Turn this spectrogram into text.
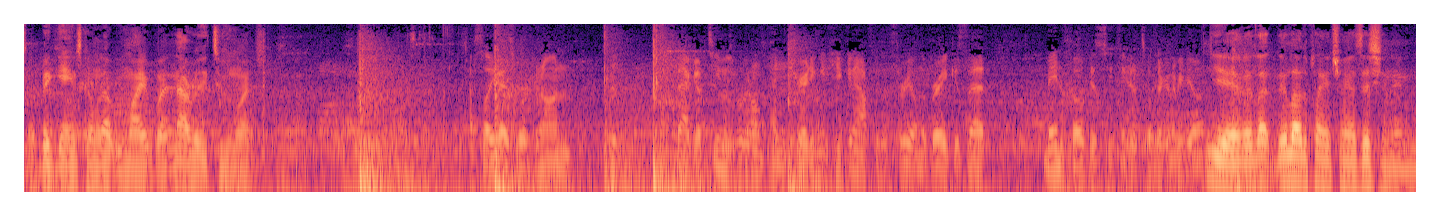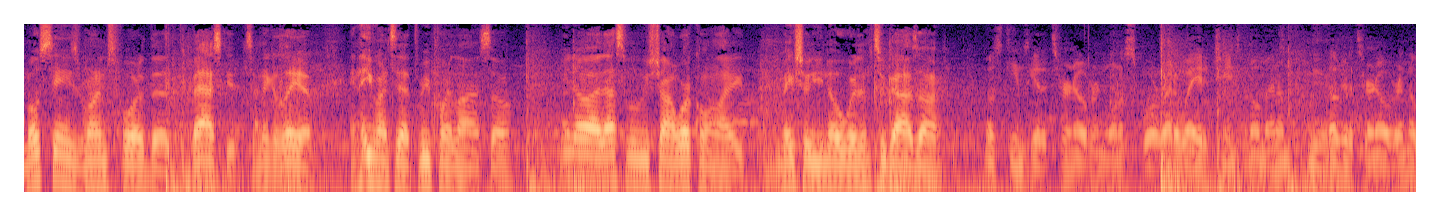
games big games coming up, we might, but not really too much. I saw you guys working on the backup team is working on penetrating and kicking out for the three on the break. Is that main focus? Do you think that's what they're going to be doing? Yeah, they, they love to play in transition, and most teams runs for the, the basket to make a layup, and they run to that three point line. So, you know, that's what we was trying to work on. Like, make sure you know where them two guys are. Most teams get a turnover and want to score right away to change the momentum. Yeah. They'll get a turnover and they'll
